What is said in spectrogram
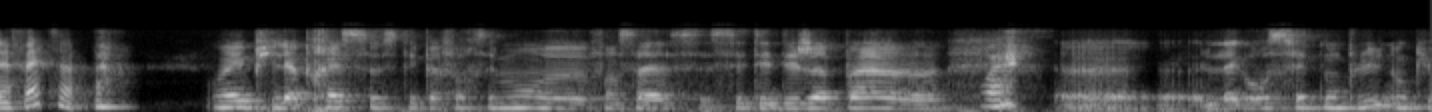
la fête. Ouais, et puis la presse, c'était pas forcément. Enfin, ça, c'était déjà pas la grosse fête non plus. Donc,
